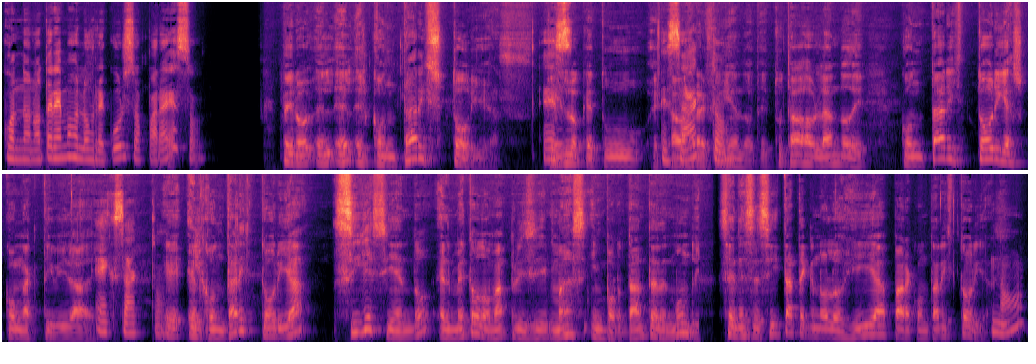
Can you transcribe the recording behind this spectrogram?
cuando no tenemos los recursos para eso? Pero el, el- el contar historias, que es, Es- lo que tú estabas Exacto. refiriéndote. Tú estabas hablando de contar historias con actividades. Exacto. Eh, el contar historia sigue siendo el método más, más importante del mundo. Se necesita tecnología para contar historias. ¿no?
